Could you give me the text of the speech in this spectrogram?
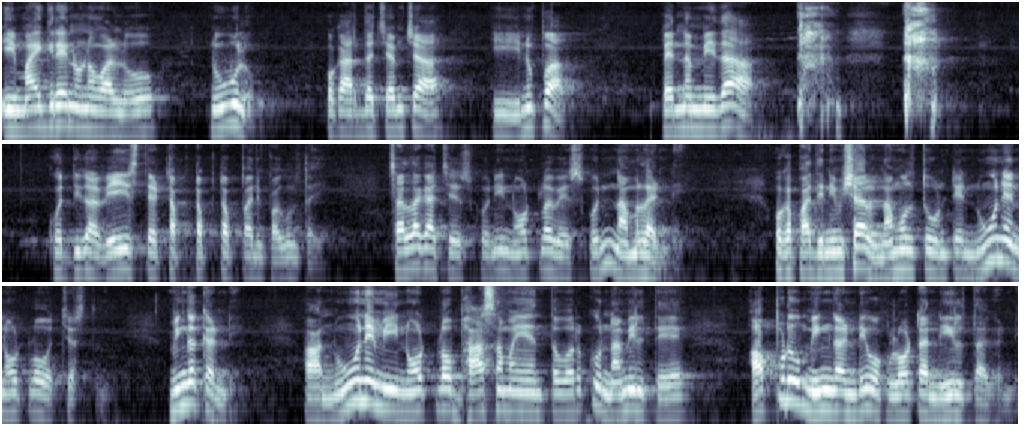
ఈ మైగ్రేన్ ఉన్న వాళ్ళు నువ్వులు. ఒక అర్ధ చెంచా ఈ ఇనుప పెన్నం మీద కొద్దిగా వేయిస్తే టప్ టప్ టప్ అని పగులుతాయి. చల్లగా చేసుకొని నోట్లో వేసుకొని నమలండి. ఒక పది నిమిషాలు నములుతూ ఉంటే నూనె నోట్లో వచ్చేస్తుంది. మింగకండి. ఆ నూనె మీ నోట్లో భాసమయ్యేంత వరకు నమిలితే అప్పుడు మింగండి ఒక లోట నీళ్ళు తాగండి.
